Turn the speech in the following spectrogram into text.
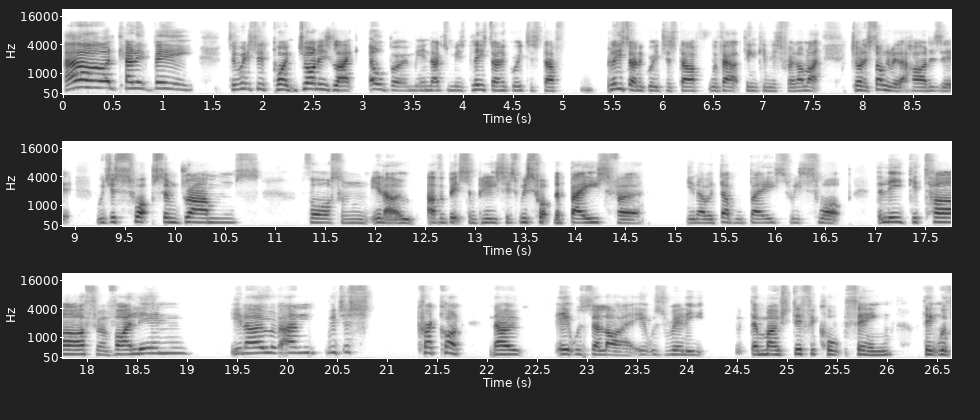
hard can it be?" To which this point, John is like elbowing me and nudging me. Please don't agree to stuff. Please don't agree to stuff without thinking this friend. I'm like, John, it's not gonna be that hard, is it? We just swap some drums for some, you know, other bits and pieces. We swap the bass for, you know, a double bass. We swap the lead guitar for a violin you know, and we just crack on. No, it was a lie. It was really the most difficult thing think we've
